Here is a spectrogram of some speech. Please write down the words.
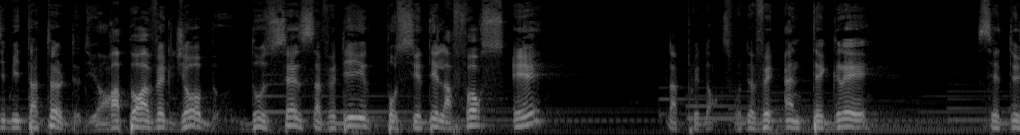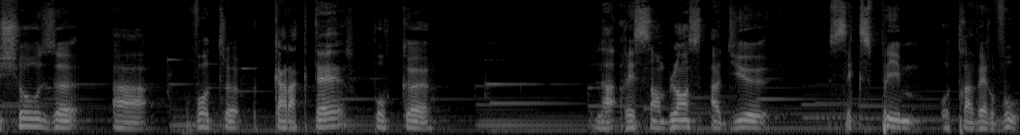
imitateurs de Dieu. En rapport avec Job 12, 16, ça veut dire posséder la force et la prudence. Vous devez intégrer ces deux choses à votre caractère pour que la ressemblance à Dieu s'exprime au travers vous.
